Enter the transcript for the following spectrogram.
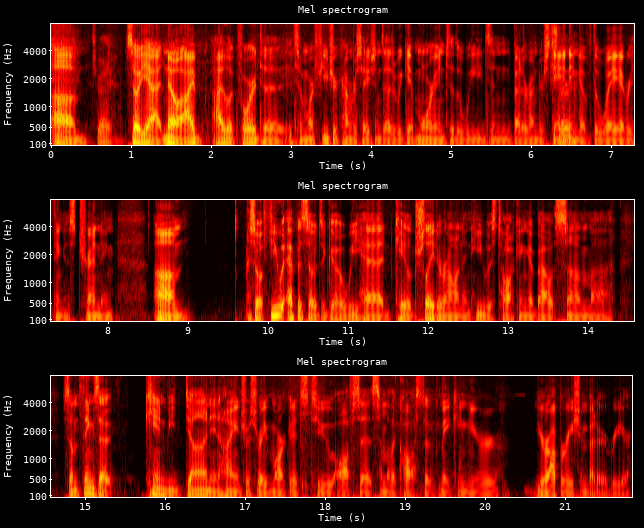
um That's right. so yeah no i i look forward to to more future conversations as we get more into the weeds and better understanding of the way everything is trending um so a few episodes ago we had caleb schlater on and he was talking about some uh, some things that can be done in high interest rate markets to offset some of the cost of making your your operation better every year.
